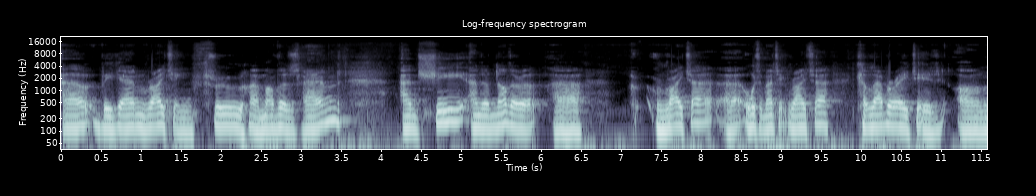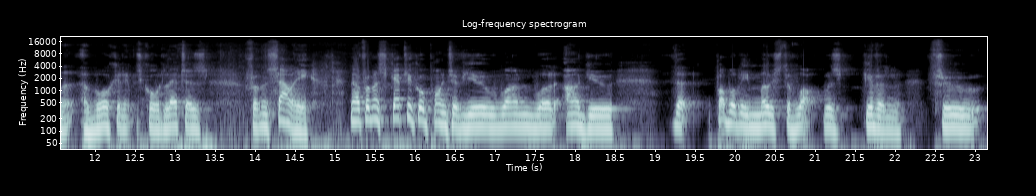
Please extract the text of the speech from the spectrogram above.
uh, began writing through her mother's hand, and she and another uh, writer, uh, automatic writer, collaborated on a book, and it was called Letters from Sally. Now, from a skeptical point of view, one would argue that probably most of what was given through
